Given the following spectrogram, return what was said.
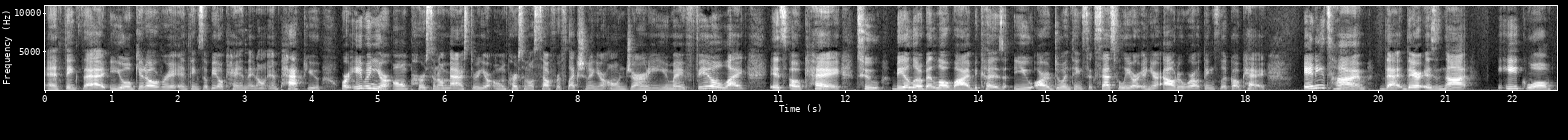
and think that you'll get over it and things will be okay and they don't impact you, or even your own personal mastery, your own personal self reflection, and your own journey. You may feel like it's okay to be a little bit low vibe because you are doing things successfully or in your outer world things look okay. Anytime that there is not equal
